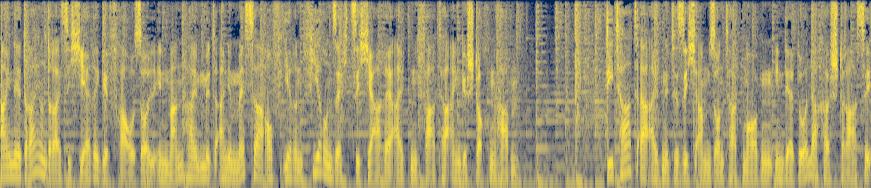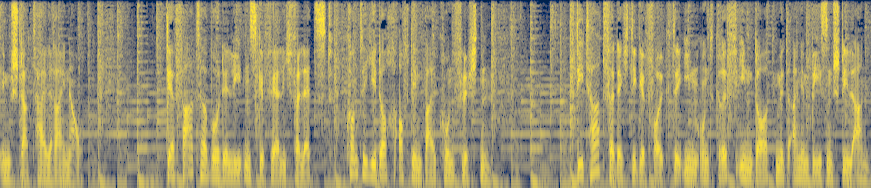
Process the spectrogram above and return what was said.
Eine 33-jährige Frau soll in Mannheim mit einem Messer auf ihren 64 Jahre alten Vater eingestochen haben. Die Tat ereignete sich am Sonntagmorgen in der Durlacher Straße im Stadtteil Rheinau. Der Vater wurde lebensgefährlich verletzt, konnte jedoch auf den Balkon flüchten. Die Tatverdächtige folgte ihm und griff ihn dort mit einem Besenstiel an.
